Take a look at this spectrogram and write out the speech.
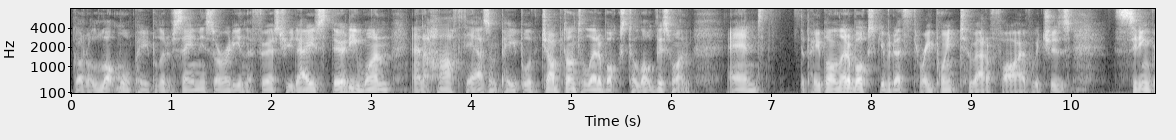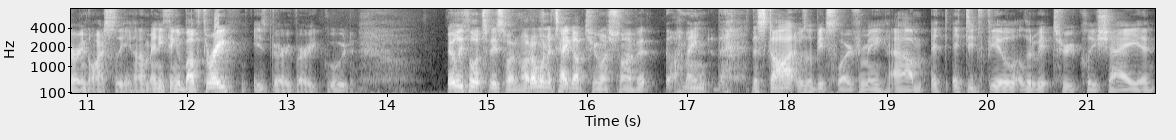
got a lot more people that have seen this already in the first few days. 31,500 people have jumped onto Letterboxd to log this one. And the people on Letterboxd give it a 3.2 out of 5, which is sitting very nicely. Um, anything above three is very, very good. Early thoughts for this one. I don't want to take up too much time, but I mean, the start was a bit slow for me. Um, it, it did feel a little bit too cliche and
